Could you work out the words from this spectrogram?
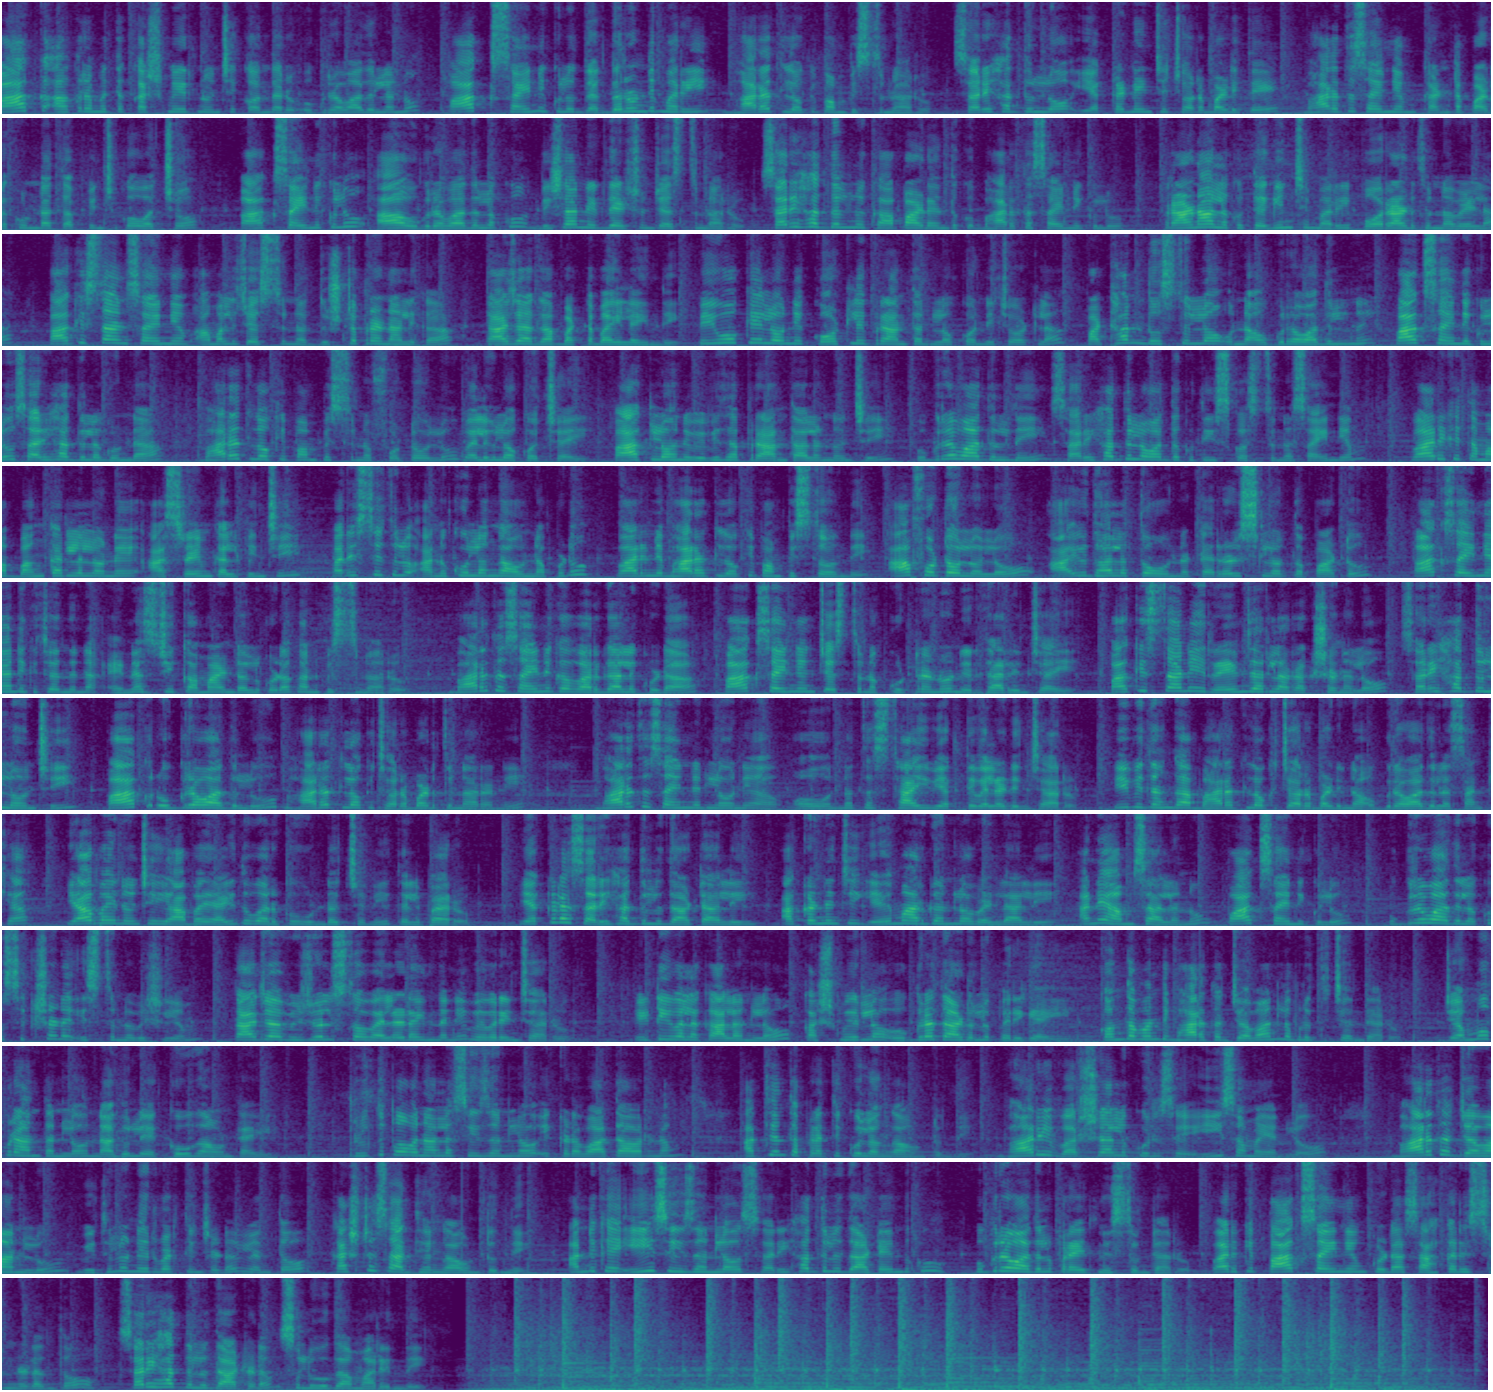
పాక్ ఆక్రమిత కశ్మీర్ నుంచి కొందరు ఉగ్రవాదులను పాక్ సైనికులు దగ్గరుండి మరీ భారత్లోకి పంపిస్తున్నారు. సరిహద్దుల్లో ఎక్కడి నుంచి చొరబడితే భారత సైన్యం కంట పడకుండా తప్పించుకోవచ్చో పాక్ సైనికులు ఆ ఉగ్రవాదులకు దిశానిర్దేశం చేస్తున్నారు. సరిహద్దులను కాపాడేందుకు భారత సైనికులు ప్రాణాలకు తెగించి మరీ పోరాడుతున్న వేళ పాకిస్తాన్ సైన్యం అమలు చేస్తున్న దుష్ట ప్రణాళిక తాజాగా బట్టబయలైంది. పిఓకేలోని కోట్లీ ప్రాంతంలో కొన్ని చోట్ల పఠాన్ దుస్తుల్లో ఉన్న ఉగ్రవాదుల్ని పాక్ సైనికులు సరిహద్దుల గుండా భారత్లోకి పంపిస్తున్న ఫోటోలు వెలుగులోకొచ్చాయి. పాక్లోని వివిధ ప్రాంతాల నుంచి ఉగ్రవాదుల్ని సరిహద్దుల వద్దకు తీసుకొస్తున్న సైన్యం వారికి తమ బంకర్లలోనే ఆశ్రయం కల్పించి పరిస్థితులు అనుకూలంగా ఉన్న ఉన్నప్పుడు వారిని భారత్లోకి పంపిస్తోంది. ఆ ఫోటోలలో ఆయుధాలతో ఉన్న టెర్రరిస్టులతో పాటు పాక్ సైన్యానికి చెందిన ఎన్ఎస్జీ కమాండోలు కూడా కనిపిస్తున్నారు. భారత సైనిక వర్గాలు కూడా పాక్ సైన్యం చేస్తున్న కుట్రను నిర్ధారించాయి. పాకిస్తానీ రేంజర్ల రక్షణలో సరిహద్దుల్లోంచి పాక్ ఉగ్రవాదులు భారత్లోకి చొరబడుతున్నారని భారత సైన్యంలోని ఓ ఉన్నత స్థాయి వ్యక్తి వెల్లడించారు. ఈ విధంగా భారత్లోకి చొరబడిన ఉగ్రవాదుల సంఖ్య యాభై నుంచి యాభై ఐదు వరకు ఉండొచ్చని తెలిపారు. ఎక్కడ సరిహద్దులు దాటాలి? అక్కడి నుంచి ఏ మార్గంలో వెళ్ళాలి? అనే అంశాలను పాక్ సైనికులు ఉగ్రవాదులకు శిక్షణ ఇస్తున్న విషయం తాజా విజువల్స్తో వెల్లడైందని వివరించారు. ఇటీవల కాలంలో కశ్మీర్లో ఉగ్రదాడులు పెరిగాయి. కొంతమంది భారత జవాన్లు మృతి చెందారు. జమ్మూ ప్రాంతంలో నదులు ఎక్కువగా ఉంటాయి. ఋతుపవనాల సీజన్లో ఇక్కడ వాతావరణం అత్యంత ప్రతికూలంగా ఉంటుంది. భారీ వర్షాలు కురిసే ఈ సమయంలో భారత జవాన్లు విధులు నిర్వర్తించడం ఎంతో కష్టసాధ్యంగా ఉంటుంది. అందుకే ఈ సీజన్లో సరిహద్దులు దాటేందుకు ఉగ్రవాదులు ప్రయత్నిస్తుంటారు. వారికి పాక్ సైన్యం కూడా సహకరిస్తుండటంతో సరిహద్దులు దాటడం సులువుగా మారింది.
